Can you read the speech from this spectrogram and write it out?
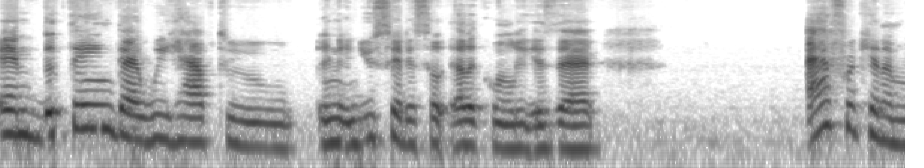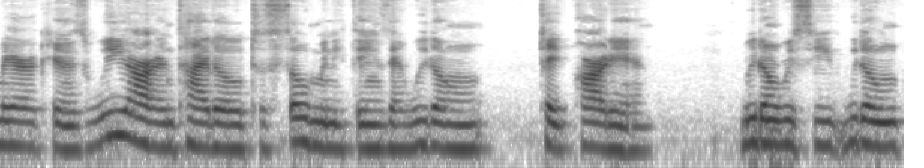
And the thing that we have to, and you said it so eloquently, is that African Americans, we are entitled to so many things that we don't take part in. We don't receive, we don't,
